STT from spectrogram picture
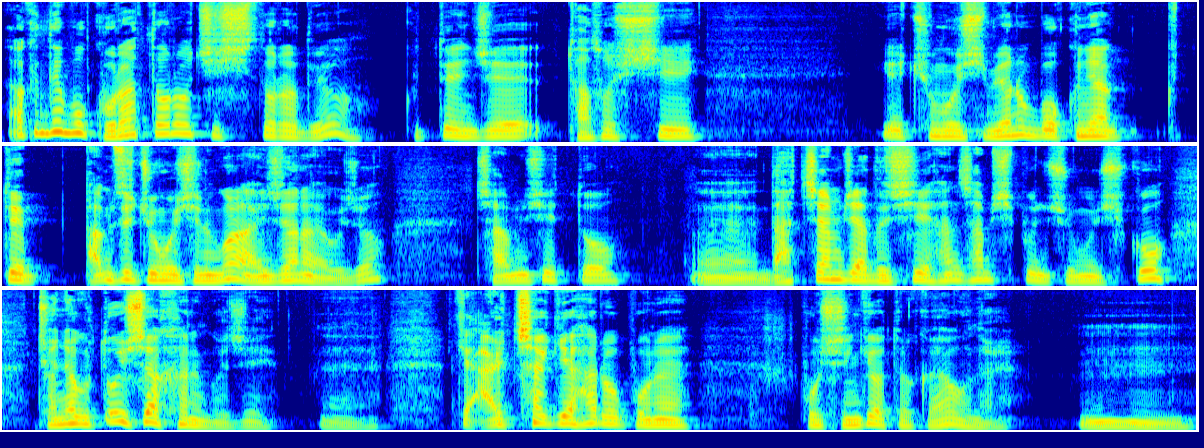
아, 근데 뭐 골아 떨어지시더라도요. 그때 이제 5시에 주무시면은 뭐 그냥 그때 밤새 주무시는 건 아니잖아요. 그죠? 잠시 또, 예, 낮잠 자듯이 한 30분 주무시고 저녁을 또 시작하는 거지. 예, 이렇게 알차게 하루 보내 보시는 게 어떨까요, 오늘? 음.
